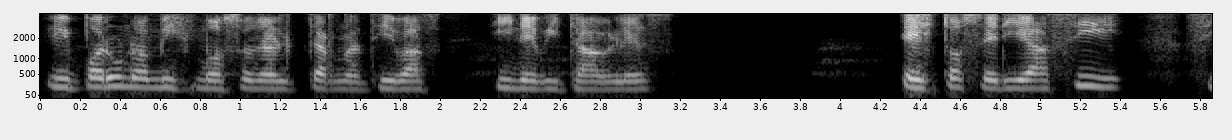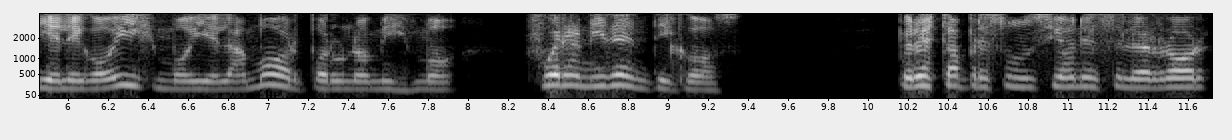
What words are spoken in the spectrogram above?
y por uno mismo son alternativas inevitables? Esto sería así si el egoísmo y el amor por uno mismo fueran idénticos. Pero esta presunción es el error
